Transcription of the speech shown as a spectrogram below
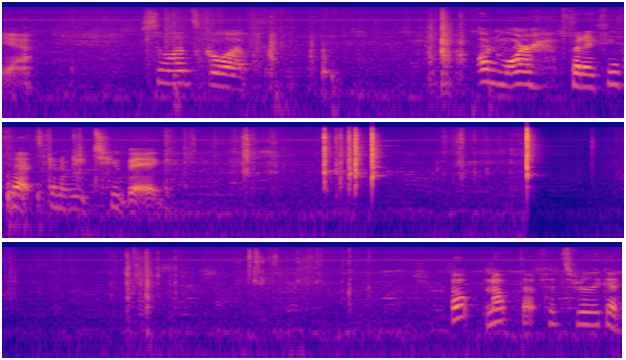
Yeah. So let's go up one more, but I think that's going to be too big. Oh, nope, that fits really good.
